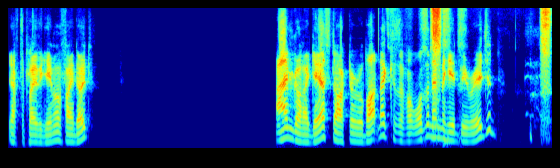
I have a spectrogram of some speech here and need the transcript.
You have to play the game and find out. I'm gonna guess Doctor Robotnik because if it wasn't him, he'd be raging.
